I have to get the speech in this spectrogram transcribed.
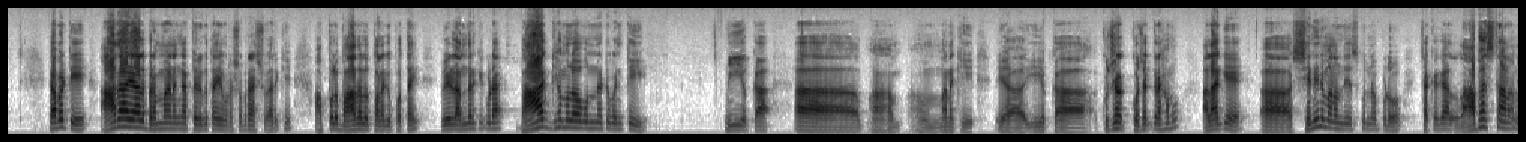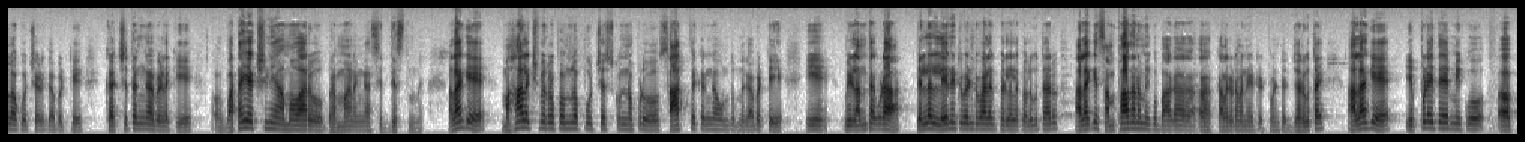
కాబట్టి ఆదాయాలు బ్రహ్మాండంగా పెరుగుతాయి వృషభ రాశి వారికి. అప్పుల బాధలు తొలగిపోతాయి. వీళ్ళందరికీ కూడా భాగ్యములో ఉన్నటువంటి ఈ యొక్క మనకి ఈ యొక్క కుజ కుజగ్రహము అలాగే శనిని మనం తీసుకున్నప్పుడు చక్కగా లాభస్థానంలోకి వచ్చాడు కాబట్టి ఖచ్చితంగా వీళ్ళకి వటయక్షిణి అమ్మవారు బ్రహ్మాండంగా సిద్ధిస్తుంది. అలాగే మహాలక్ష్మి రూపంలో పూజ చేసుకున్నప్పుడు సాత్వికంగా ఉంటుంది కాబట్టి ఈ వీళ్ళంతా కూడా పిల్లలు లేనటువంటి వాళ్ళకి పిల్లలు కలుగుతారు. అలాగే సంపాదన మీకు బాగా కలగడం అనేటటువంటి జరుగుతాయి. అలాగే ఎప్పుడైతే మీకు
